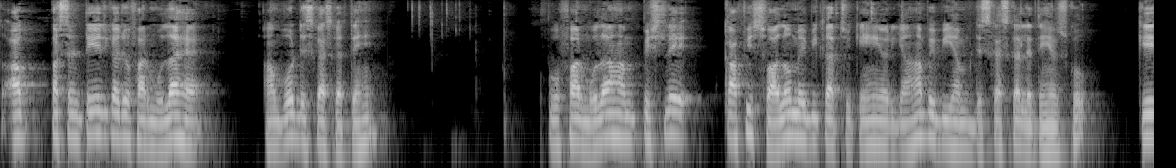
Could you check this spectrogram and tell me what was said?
तो अब परसेंटेज का जो फार्मूला है, हम वो डिस्कस करते हैं। वो फार्मूला हम पिछले काफ़ी सवालों में भी कर चुके हैं और यहाँ पे भी हम डिस्कस कर लेते हैं उसको कि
